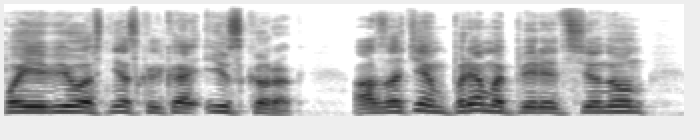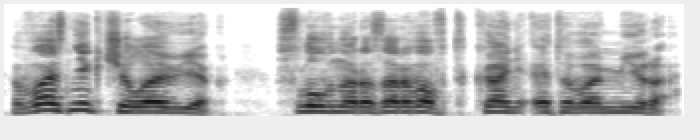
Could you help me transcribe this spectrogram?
появилось несколько искорок, а затем прямо перед Синон возник человек, словно разорвав ткань этого мира.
